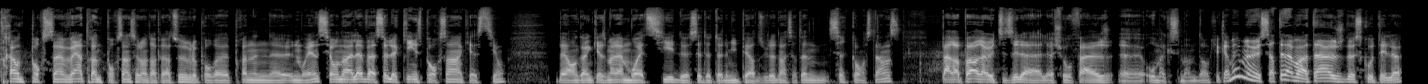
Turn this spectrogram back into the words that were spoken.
30% 20 à 30% selon température pour euh, prendre une, moyenne. Si on enlève à ça le 15% en question, ben on gagne quasiment la moitié de cette autonomie perdue là dans certaines circonstances par rapport à utiliser le chauffage euh, au maximum. Donc il y a quand même un certain avantage de ce côté-là.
